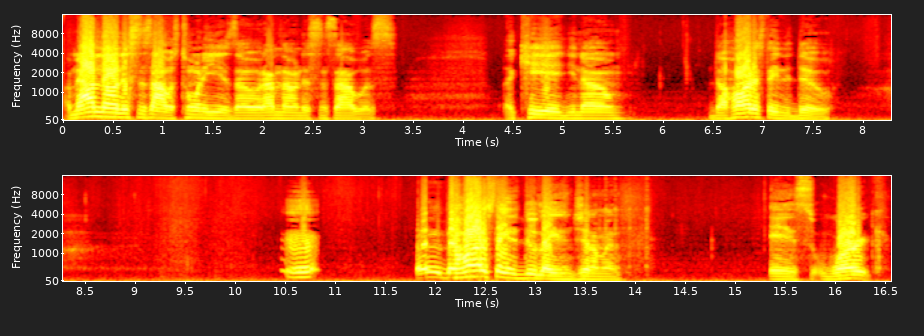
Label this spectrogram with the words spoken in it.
I mean, I've known this since I was 20 years old. I've known this since I was a kid, you know. The hardest thing to do, the hardest thing to do, ladies and gentlemen, is work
